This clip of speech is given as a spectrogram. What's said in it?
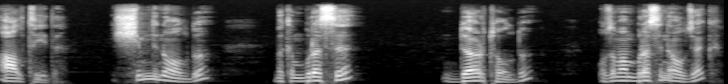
6 idi. Şimdi ne oldu? Bakın burası 4 oldu. O zaman burası ne olacak?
